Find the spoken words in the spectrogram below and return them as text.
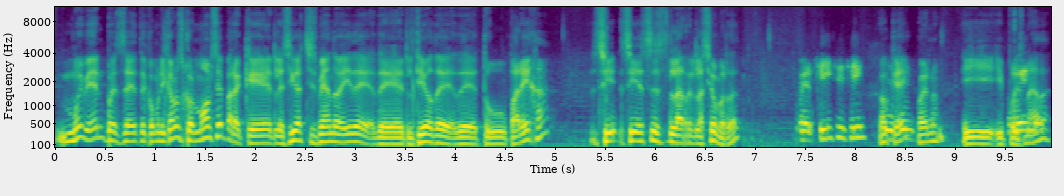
Muy bien, pues eh, te comunicamos con Monse para que le sigas chismeando ahí de- del tío de, de tu pareja. Sí, sí, esa es la relación, ¿verdad? Pues sí, sí, sí. Ok, bueno. Y, y pues Bueno, nada,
